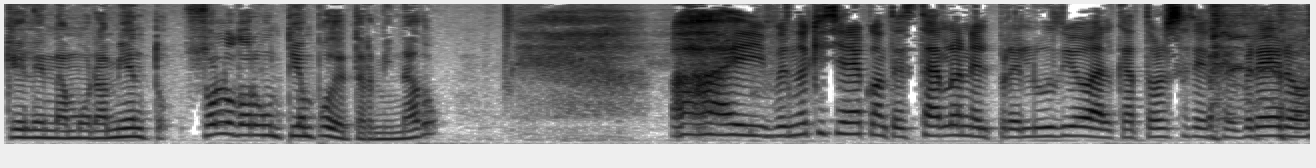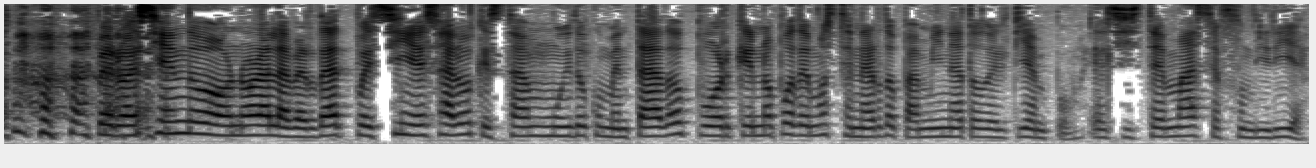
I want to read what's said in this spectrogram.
que el enamoramiento solo dura un tiempo determinado? Ay, pues no quisiera contestarlo en el preludio al 14 de febrero, pero haciendo honor a la verdad, pues sí, es algo que está muy documentado porque no podemos tener dopamina todo el tiempo. El sistema se fundiría.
